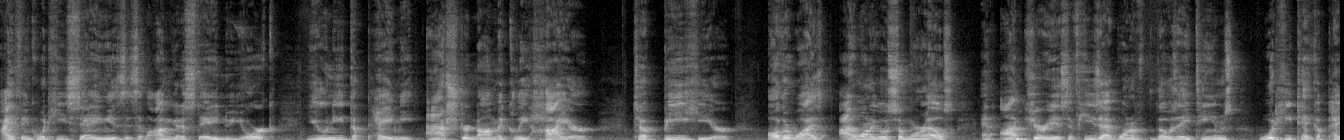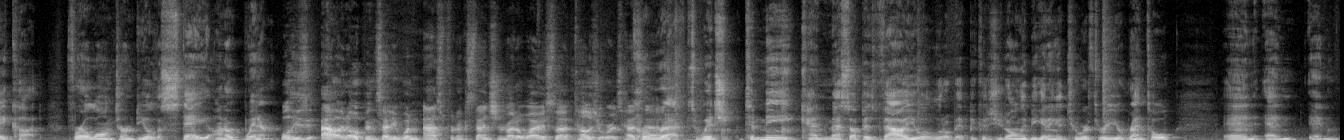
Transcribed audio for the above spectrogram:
I think what he's saying is, is if I'm going to stay in New York, you need to pay me astronomically higher to be here. Otherwise, I want to go somewhere else. And I'm curious if he's at one of those eight teams, would he take a pay cut for a long term deal to stay on a winner? Well, he's out and open said he wouldn't ask for an extension right away, so that tells you where his head's at. Correct, which to me can mess up his value a little bit because you'd only be getting a two or three year rental, and and and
